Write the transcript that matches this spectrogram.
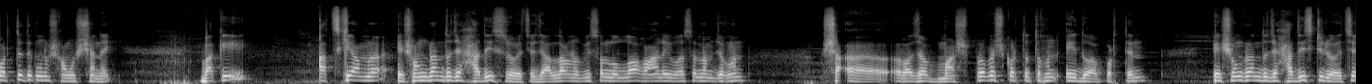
করতে তো কোনো সমস্যা নেই। বাকি আজকে আমরা এ সংক্রান্ত যে হাদিস রয়েছে, যে আল্লাহ নবী সাল্লাহ আলি ওয়াসাল্লাম যখন রজব মাস প্রবেশ করতো, তখন এই দোয়া পড়তেন। এই সংক্রান্ত যে হাদিসটি রয়েছে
